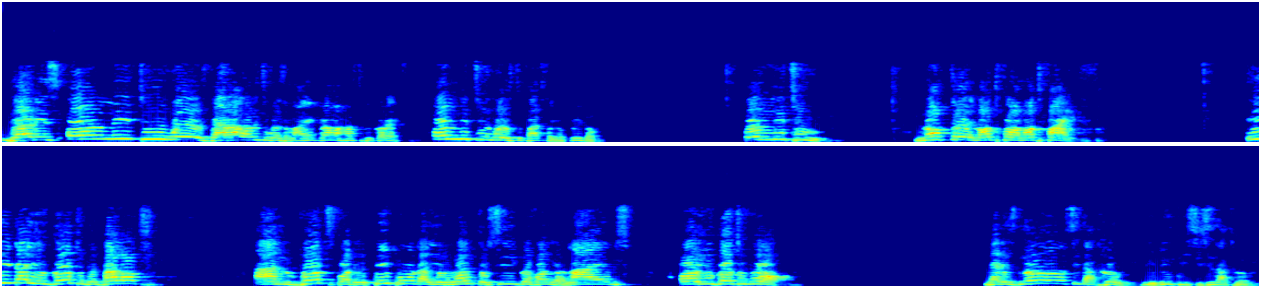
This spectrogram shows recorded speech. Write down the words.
There is only two ways. There are only two ways. My grammar has to be correct. Only two ways to fight for your freedom. Only two. Not three, not four, not five. Either you go to the ballot and vote for the people that you want to see govern your lives, or you go to war. There is no sit at home. You do peace, you sit at home.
